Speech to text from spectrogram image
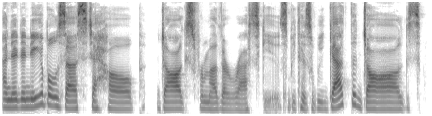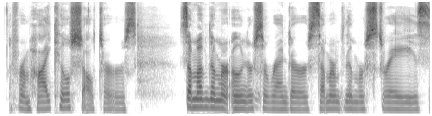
And it enables us to help dogs from other rescues because we get the dogs from high kill shelters. Some of them are owner surrenders, some of them are strays,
